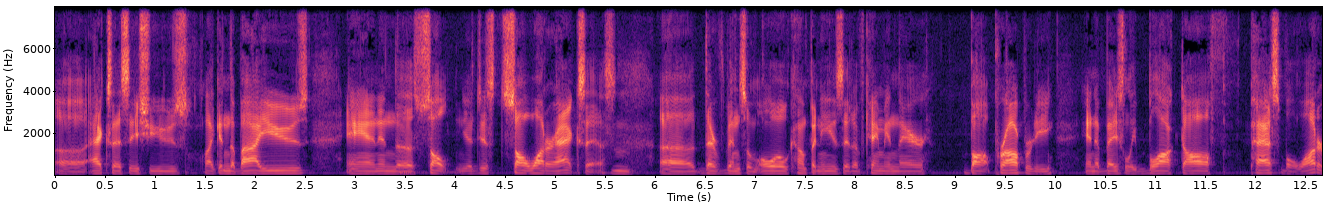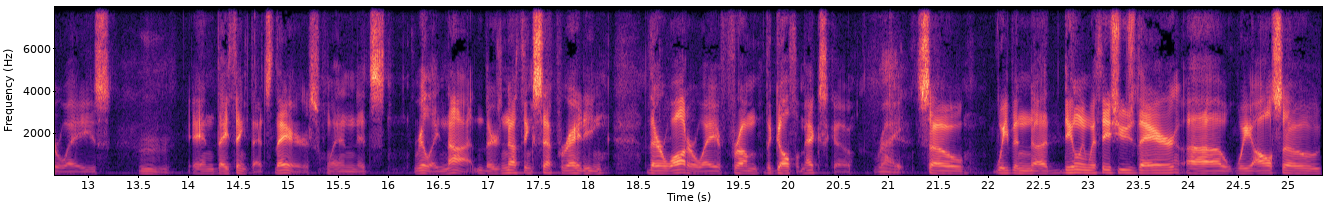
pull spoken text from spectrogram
uh, access issues, like in the bayous and in the salt, you know, just saltwater access. Uh, there have been some oil companies that have came in there, bought property, and have basically blocked off passable waterways, and they think that's theirs when it's really not. There's nothing separating their waterway from the Gulf of Mexico. Right. So we've been uh, dealing with issues there. Uh, we also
